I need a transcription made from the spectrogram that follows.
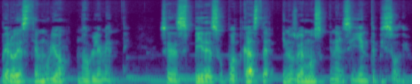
pero este murió noblemente. Se despide su podcaster y nos vemos en el siguiente episodio.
